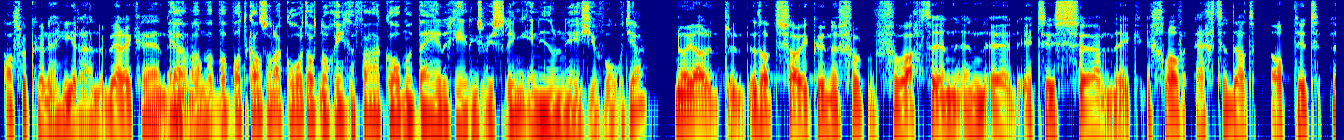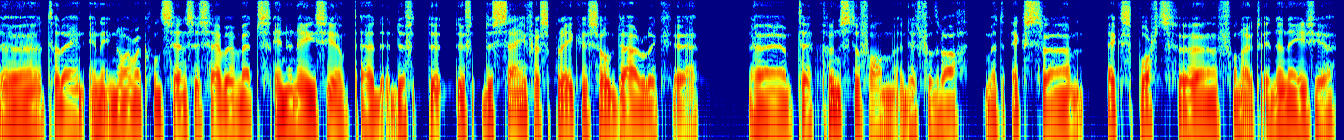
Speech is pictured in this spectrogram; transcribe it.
als we kunnen hieraan werken. En, ja, wat, wat kan zo'n akkoord ook nog in gevaar komen bij een regeringswisseling in Indonesië volgend jaar? Nou ja, dat zou je kunnen verwachten. En uh, het is, uh, ik geloof echt dat op dit uh, terrein een enorme consensus hebben met Indonesië. de, de, de, de, cijfers spreken zo duidelijk ten gunste van dit verdrag. Met extra export vanuit Indonesië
